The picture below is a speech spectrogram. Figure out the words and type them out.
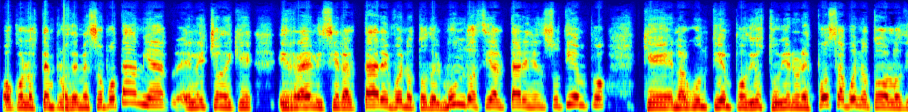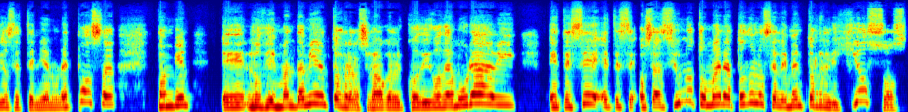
o con los templos de Mesopotamia. El hecho de que Israel hiciera altares, bueno, todo el mundo hacía altares en su tiempo, que en algún tiempo Dios tuviera una esposa, bueno, todos los dioses tenían una esposa. También eh, los diez mandamientos relacionados con el código de Hammurabi, etc., etc. O sea, si uno tomara todos los elementos religiosos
